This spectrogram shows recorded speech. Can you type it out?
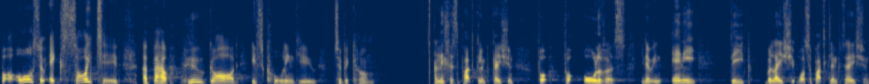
but are also excited about who God is calling you to become. And this has a practical implication for, for all of us. You know, in any deep relationship, what's a practical implication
